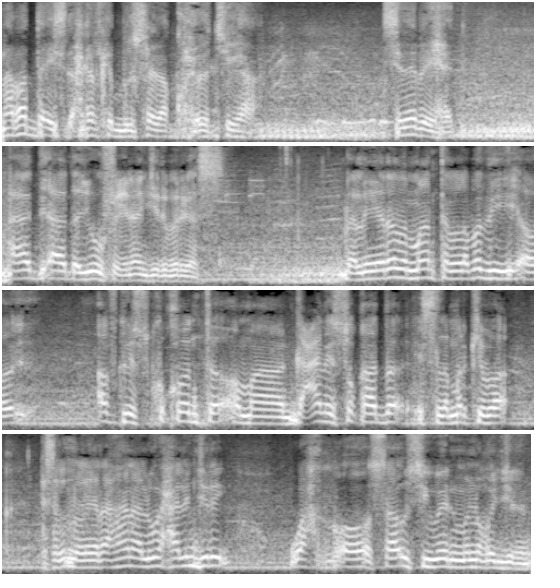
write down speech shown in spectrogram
nabadda isdhexgalka bulshada qaxootiga. Sidee bay ahayd? Aad aad ayuu u fiicnaan jiray berigaas dhallinyarada maanta labadii afka isku qoonta ama gacan isu qaada isla markiiba isla dhallinyar ahaana lagu xalin jiray wax oo saa u sii weyn ma noqon jirin.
